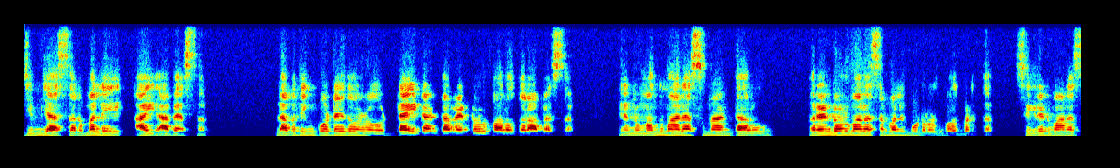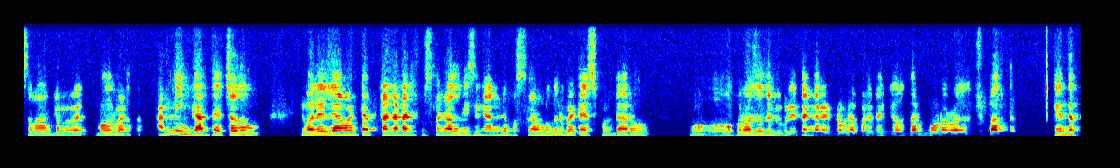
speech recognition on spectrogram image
జిమ్ చేస్తారు మళ్ళీ ఆపేస్తారు. లేకపోతే ఇంకోటి ఏదో డైట్ అంటారు రెండు రోజులు ఫాలో అవుతారు ఆపేస్తారు. నేను మందు మానేస్తున్నా అంటారు రెండు రోజులు మానేస్తారు మళ్ళీ మూడు రోజులు మొదలు పెడతారు. సిగరెట్ మానేస్తున్నా అంటారు మొదలు పెడతారు. అన్ని ఇంకా అంతే చదువు. ఇవాళ వెళ్ళామంటే టకటక పుస్తకాలు తీసి అన్ని పుస్తకాలు ముందుని పెట్టేసుకుంటారు. ఒక రోజు విపరీతంగా రెండు రోజులు విపరీతంగా చదువుతారు మూడో రోజు నుంచి బంద్ ఎందుకు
